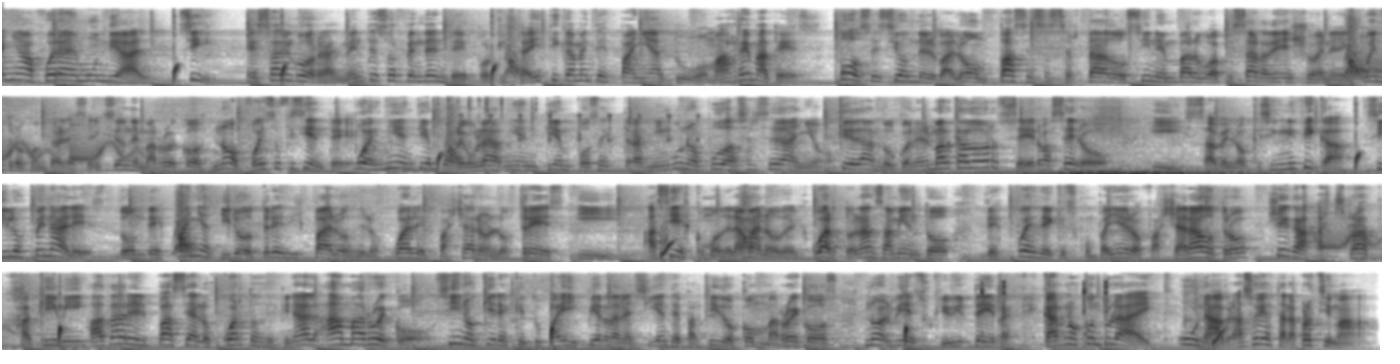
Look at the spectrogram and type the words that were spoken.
España fuera del Mundial. Sí, es algo realmente sorprendente porque estadísticamente España tuvo más remates, posesión del balón, pases acertados, sin embargo a pesar de ello en el encuentro contra la selección de Marruecos no fue suficiente, pues ni en tiempo regular ni en tiempos extras ninguno pudo hacerse daño, quedando con el marcador 0 a 0. ¿Y saben lo que significa? Si los penales, donde España tiró 3 disparos de los cuales fallaron los 3 y así es como de la mano del cuarto lanzamiento, después de que su compañero fallara otro, llega Ashraf Hakimi a dar el pase a los cuartos de final a Marruecos. Si no quieres que tu país pierdan el siguiente partido con Marruecos, no olvides suscribirte y refrescarnos con tu like. Un abrazo y hasta la próxima.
